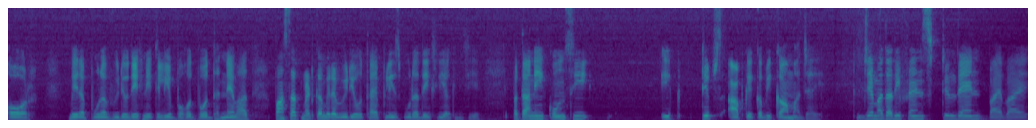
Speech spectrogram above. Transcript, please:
और मेरा पूरा वीडियो देखने के लिए बहुत बहुत धन्यवाद। पाँच सात मिनट का मेरा वीडियो होता है, प्लीज़ पूरा देख लिया कीजिए। पता नहीं कौन सी एक टिप्स आपके कभी काम आ जाए। जय माता दी, friends. Till then bye bye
